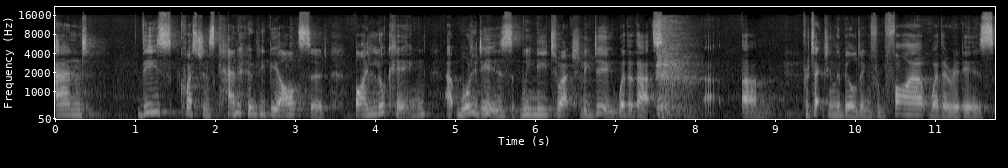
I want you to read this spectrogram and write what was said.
and these questions can only be answered by looking at what it is we need to actually do, whether that's uh, um, protecting the building from fire, whether it is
